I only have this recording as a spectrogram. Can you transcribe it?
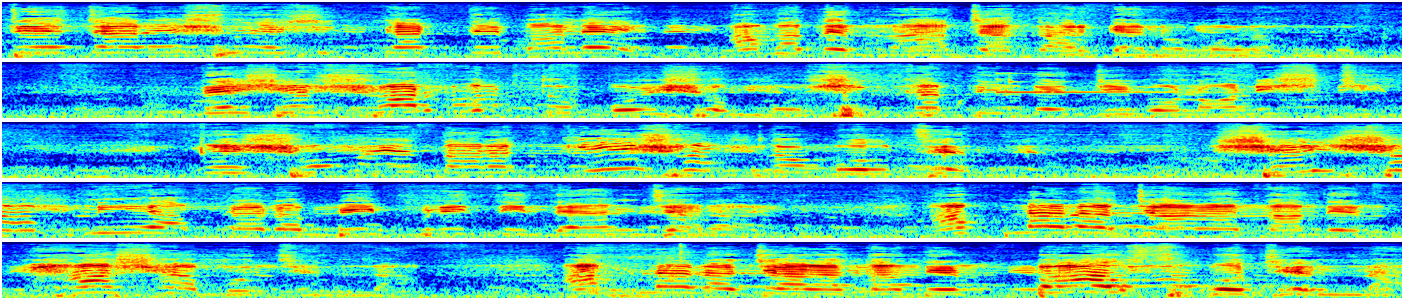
স্টেচারে শুয়ে শিক্ষার্থী বলে, আমাদের রাজাকার কেন বলা হলো? দেশের সর্বত্র বৈষম্য, শিক্ষার্থীদের জীবন অনিশ্চিত। এ সময়ে তারা কি শব্দ বলছেন? সেই সব নিয়ে আপনারা বিবৃতি দেন যারা। আপনারা যারা তাদের ভাষা বোঝেন না, আপনারা যারা তাদের পালস বোঝেন না,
